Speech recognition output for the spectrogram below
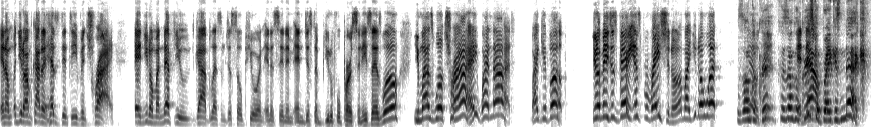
And I'm, you know, I'm kind of hesitant to even try. And, you know, my nephew, God bless him, just so pure and innocent and, and just a beautiful person. He says, well, you might as well try. Eh? Why not? Why give up? You know what I mean? Just very inspirational. I'm like, you know what? Because Uncle Chris, because Uncle And Chris now- could break his neck.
